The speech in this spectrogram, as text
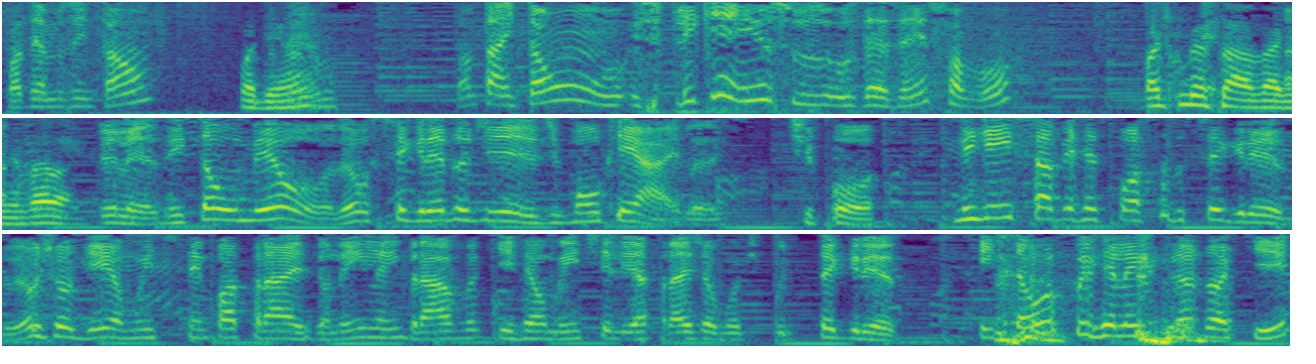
Podemos então? Podemos? Então tá, então expliquem aí os, os desenhos, por favor. Pode começar, Wagner, vai lá. Beleza, então o meu é o segredo de, de Monkey Island. Tipo, ninguém sabe a resposta do segredo. Eu joguei há muito tempo atrás, eu nem lembrava que realmente ele ia atrás de algum tipo de segredo. Então eu fui relembrando aqui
